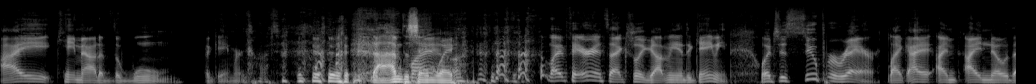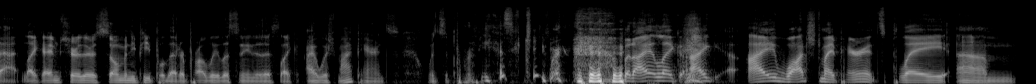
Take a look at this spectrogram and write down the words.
I came out of the womb a or Not. nah, I'm the my, same way. my parents actually got me into gaming, which is super rare. Like I, I, I know that. Like I'm sure there's so many people that are probably listening to this. Like I wish my parents would support me as a gamer. but I like I, I watched my parents play. Um,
